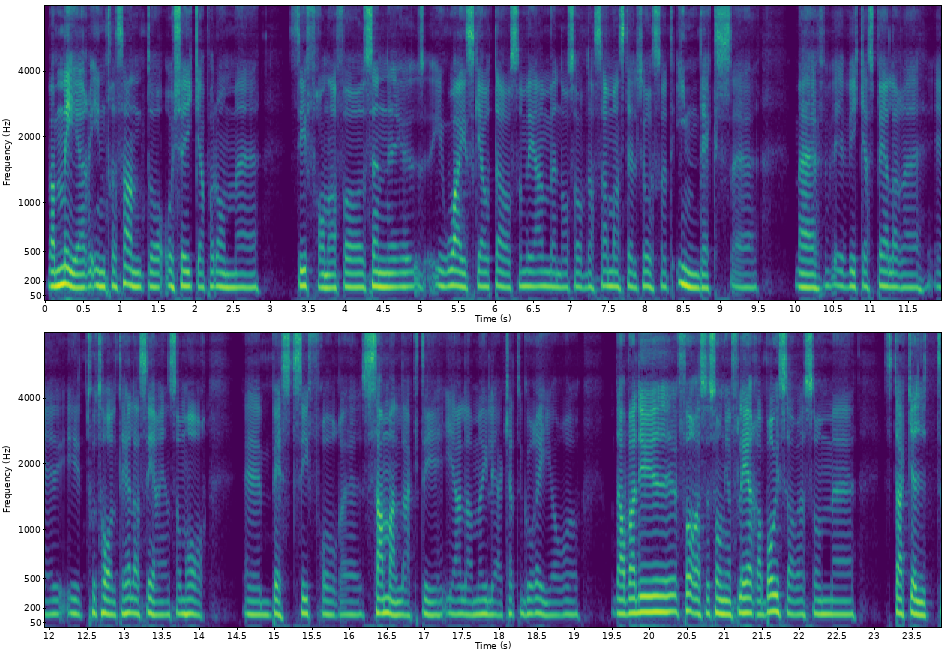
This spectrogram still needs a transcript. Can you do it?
vara mer intressant att, att kika på de siffrorna. För sen eh, i Y-scout där som vi använder oss av, där sammanställs också ett index eh, med vilka spelare eh, i totalt i hela serien som har bäst siffror sammanlagt i, i alla möjliga kategorier. Och där var det ju förra säsongen flera boysare som stack ut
